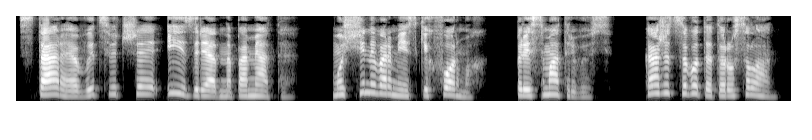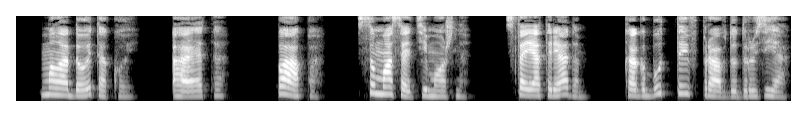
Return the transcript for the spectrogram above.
Старая, выцветшая и изрядно помятая. Мужчины в армейских формах. Присматриваюсь. Кажется, вот это Руслан. Молодой такой. А это... Папа. С ума сойти можно. Стоят рядом, как будто и вправду друзья.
